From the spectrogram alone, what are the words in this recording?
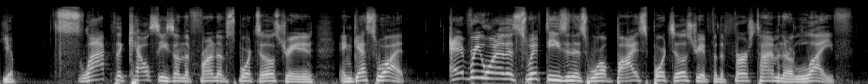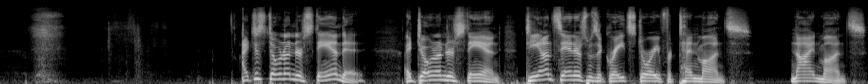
You slap the Kelces on the front of Sports Illustrated, and guess what? Every one of the Swifties in this world buys Sports Illustrated for the first time in their life. I just don't understand it. I don't understand. Deion Sanders was a great story for 10 months, nine months,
